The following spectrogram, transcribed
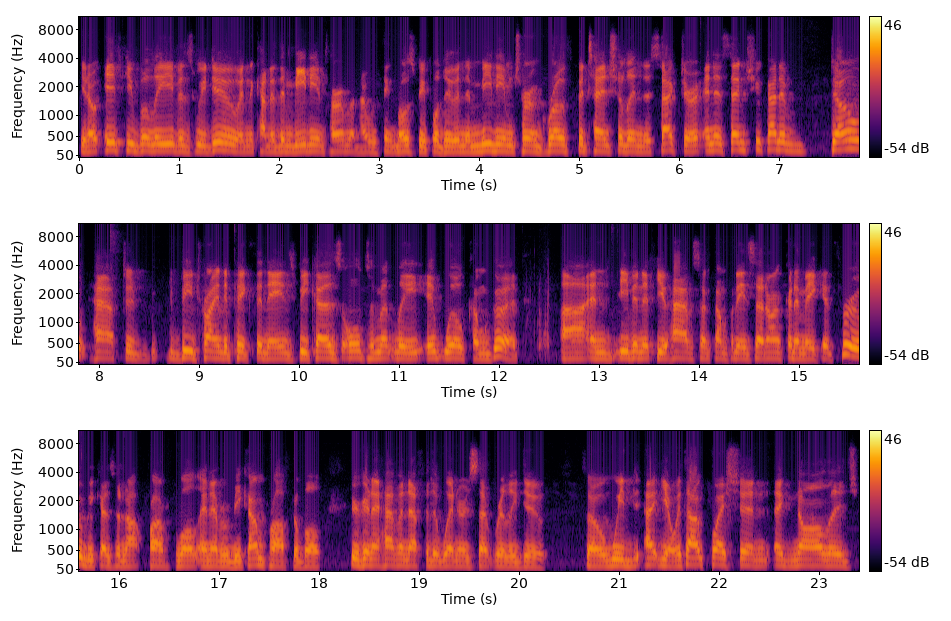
you know, if you believe, as we do, in the kind of the medium term, and I would think most people do, in the medium term growth potential in the sector, in a sense, you kind of don't have to be trying to pick the names because ultimately it will come good. Uh, and even if you have some companies that aren't going to make it through because they're not profitable and never become profitable, you're going to have enough of the winners that really do. So we, uh, you know, without question, acknowledge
